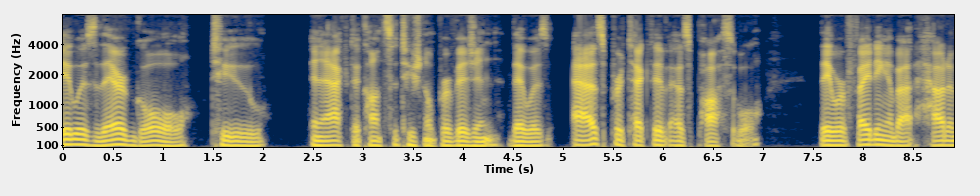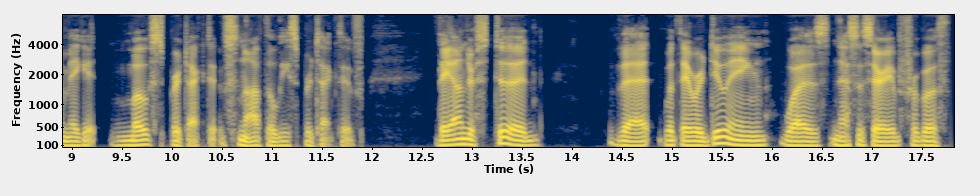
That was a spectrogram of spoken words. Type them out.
it was their goal to enact a constitutional provision that was as protective as possible. They were fighting about how to make it most protective, not the least protective. They understood that what they were doing was necessary for both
